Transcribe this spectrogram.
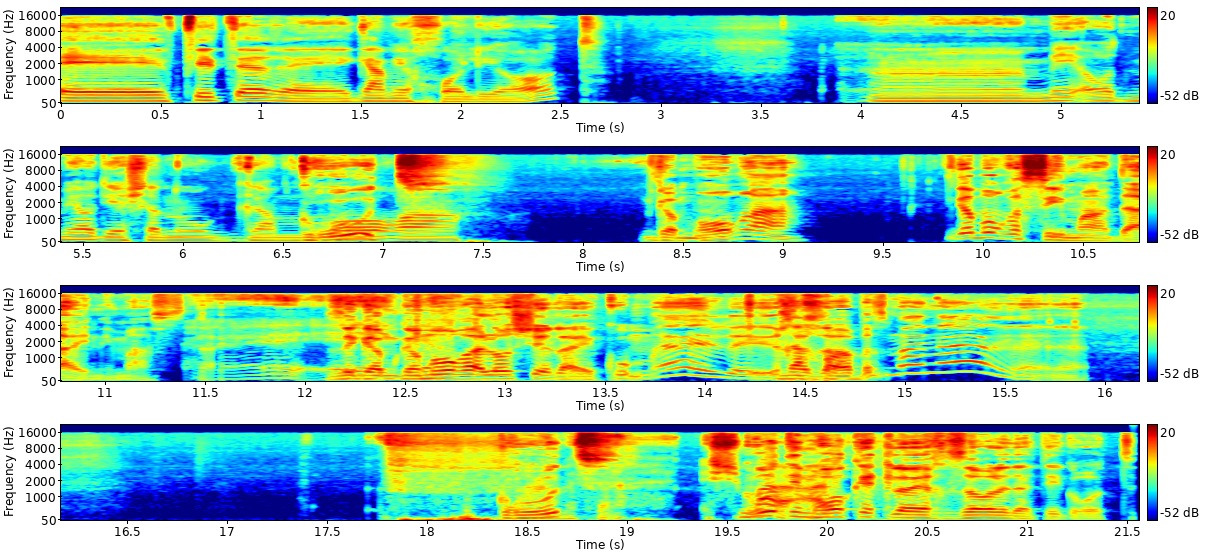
אה, פיטר אה, גם יכול להיות. אה, מי עוד? מי עוד יש לנו? גרוט. גמורה. גמורה, סיימה, די, נמאס. די. אה, זה גם כן. גמורה לא של היקום, אה, חזרה נכון. בזמן, אה, אה. גרוט, גרוט עם אה, רוקט לא יחזור לדעתי גרוט.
